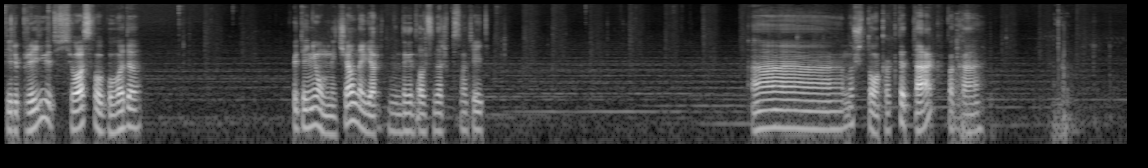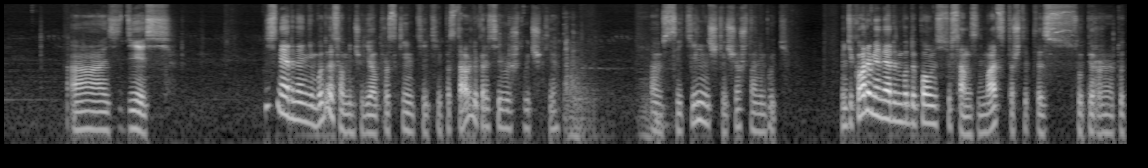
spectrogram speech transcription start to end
перепрыгивает. Все, свобода. Какой-то неумный чел наверх, не догадался даже посмотреть. А, ну что, как-то так пока. А, здесь. Здесь, наверное, не буду особо ничего делать. Просто какие-нибудь эти поставлю красивые штучки. Там светильнички, еще что-нибудь. Ну, декорами я, наверное, буду полностью сам заниматься, потому что это супер... Тут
